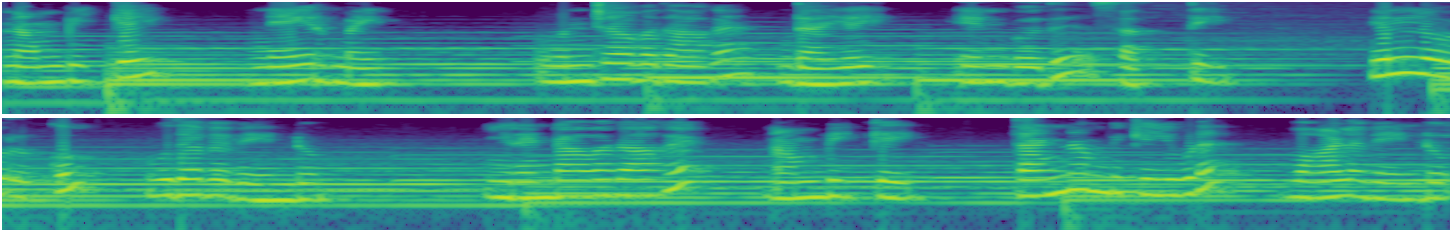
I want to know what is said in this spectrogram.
நம்பிக்கை நேர்மை. ஒன்றாவதாக தயை. என்பது சக்தி. எல்லோருக்கும் உதவ வேண்டும். இரண்டாவதாக நம்பிக்கை. தன்னம்பிக்கையுடன் வாழ வேண்டும்.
